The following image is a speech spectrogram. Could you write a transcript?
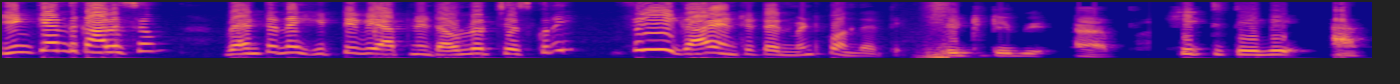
ఇంకెందుకు ఆలస్యం? వెంటనే హిట్ టీవీ యాప్ని డౌన్లోడ్ చేసుకుని ఫ్రీగా ఎంటర్టైన్మెంట్ పొందండి. Hit TV app. Hit TV app.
